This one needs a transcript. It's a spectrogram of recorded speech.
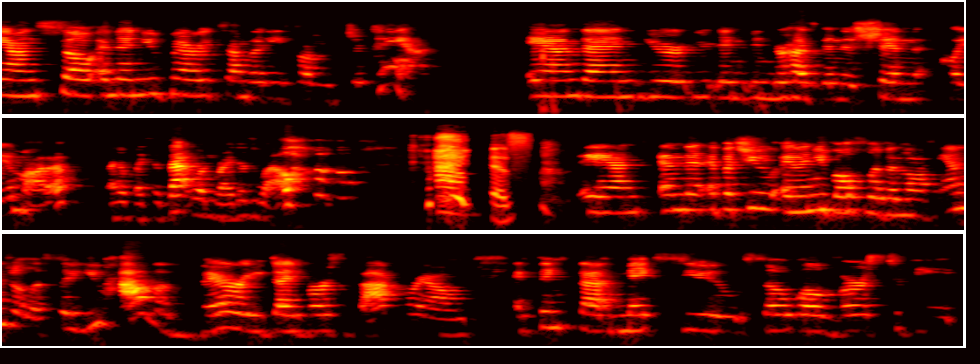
And so, and then you've married somebody from Japan. And then your, and, and your husband is Shin Koyamada I hope I said that one right as well. um, yes. And and then but you and then you both live in Los Angeles, so you have a very diverse background. I think that makes you so well versed to be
